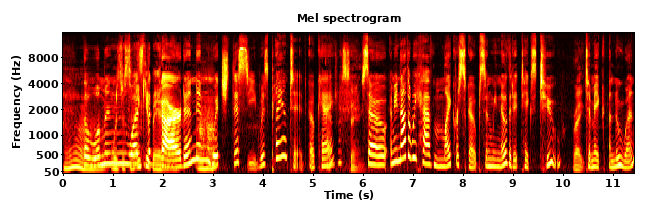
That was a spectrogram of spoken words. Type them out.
the woman Was was, the garden in which the seed was planted. Okay. Interesting. So, I mean, now that we have microscopes and we know that it takes two Right. to make a new one,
